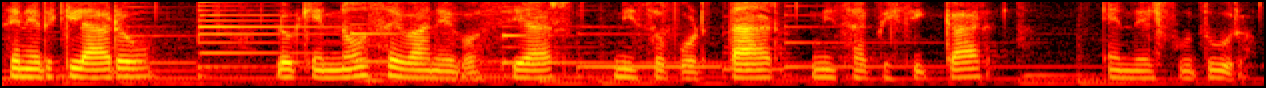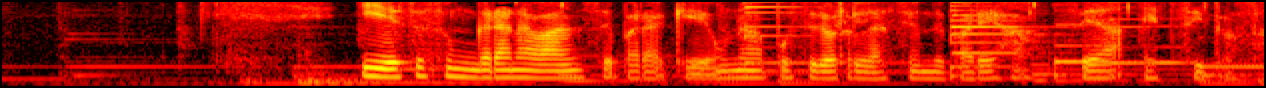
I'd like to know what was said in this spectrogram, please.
Tener claro lo que no se va a negociar, ni soportar, ni sacrificar en el futuro. Y eso es un gran avance para que una posterior relación de pareja sea exitosa.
